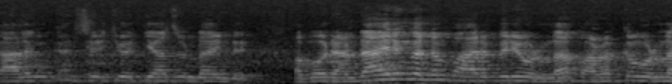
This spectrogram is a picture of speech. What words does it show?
കാലങ്ങൾക്കനുസരിച്ച് വ്യത്യാസം ഉണ്ടായിട്ടുണ്ട്. അപ്പോൾ രണ്ടായിരം കൊല്ലം പാരമ്പര്യമുള്ള പഴക്കമുള്ള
